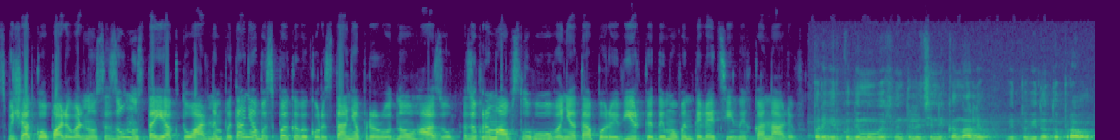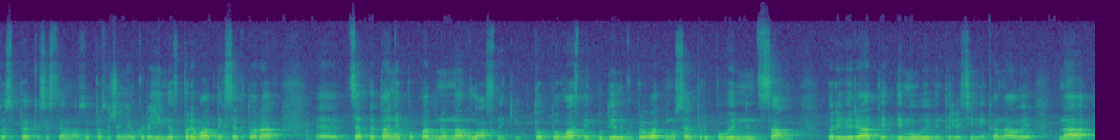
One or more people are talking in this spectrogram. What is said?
З початку опалювального сезону стає актуальним питання безпеки використання природного газу, зокрема обслуговування та перевірки димовентиляційних каналів. Перевірку димових вентиляційних каналів відповідно до правил безпеки системи газопостачання України в приватних секторах е, це питання покладено на власників. Тобто власник будинку приватному сектору повинен сам перевіряти димові вентиляційні канали на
